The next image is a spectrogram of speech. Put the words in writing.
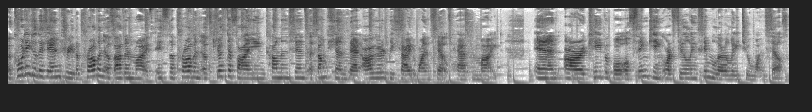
According to this entry, the problem of other mind is the problem of justifying common sense assumption that others beside oneself have mind and are capable of thinking or feeling similarly to oneself.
